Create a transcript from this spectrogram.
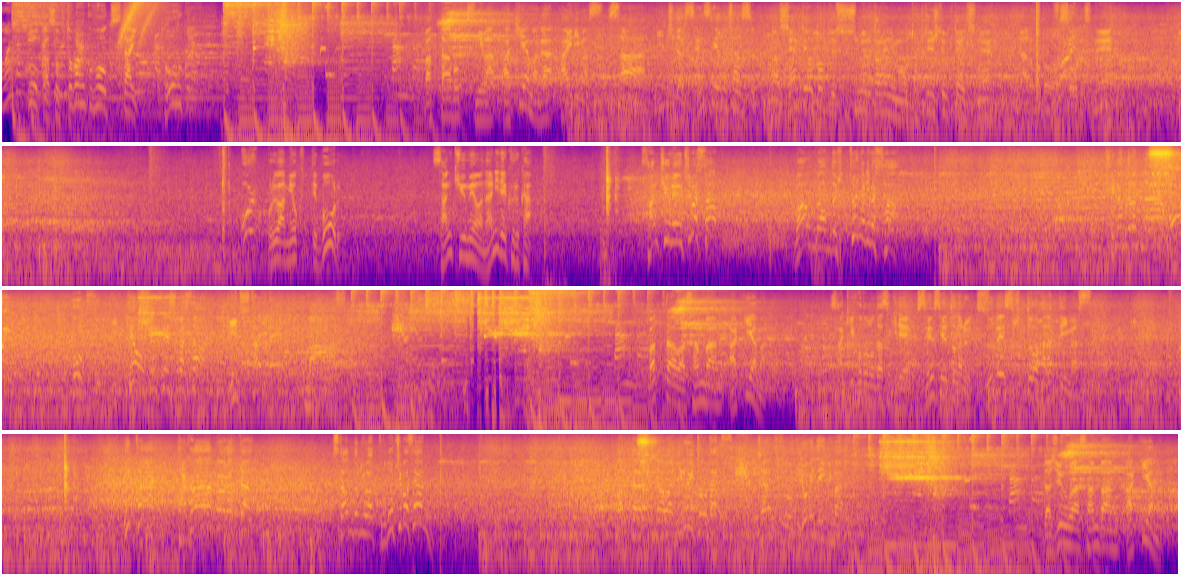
福岡ソフトバンクホークス対東北楽バッターボックスには秋山が入ります。さあ一打先制のチャンス。まあ、先手を取って進めるためにも得点しておきたいですね。なるほどそうですね。これは見送ってボール。3球目は何で来るか。3球目打ちました。ワンバウンドヒットになりました。セカンドランナーホームイました。1対0バッターは3番秋山。先ほどの打席で先制となるツーベースヒットを放っています。打った。高く上がった。スタンドには届きません。バッターランナーは二塁到達。チャンスを広げていきます。打順は3番秋山。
